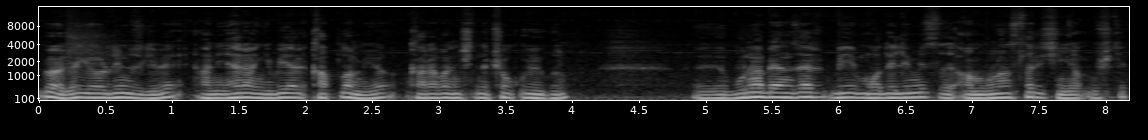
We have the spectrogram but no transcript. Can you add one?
Böyle gördüğünüz gibi hani herhangi bir yer kaplamıyor. Karavan içinde çok uygun. Ee, Buna benzer bir modelimiz de ambulanslar için yapmıştık.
